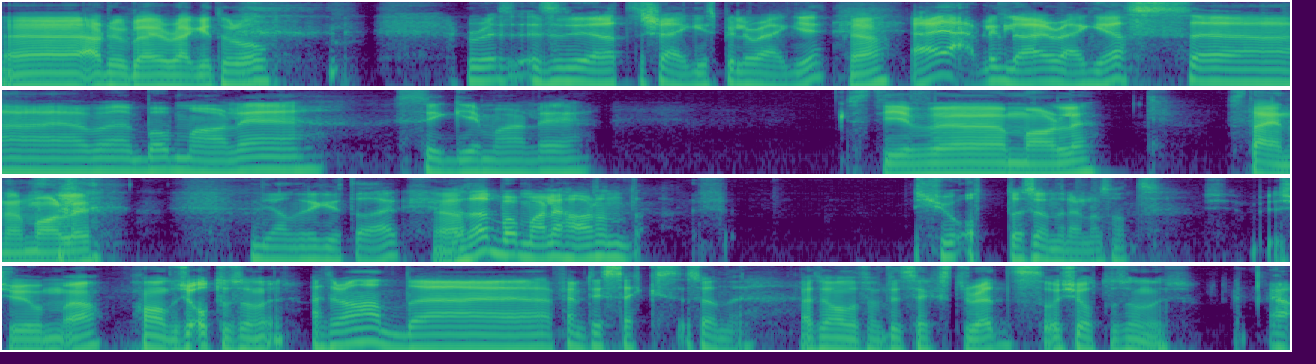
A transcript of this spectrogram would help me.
Eh, er du glad i raggy, Torvald? Så du gjør at Shaggy spiller raggy? Ja? Jeg er jævlig glad i raggy, ass. Eh, Bob Marley, Siggy Marley, Steve Marley. Steinar Marley. de andre gutta der. Ja. Bob Marley har sånn 28 sønner eller noe sånt. 20, ja, han hadde 28 sønner. Jeg tror han hadde 56 sønner. Jeg tror han hadde 56 dreads og 28 sønner. Ja,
